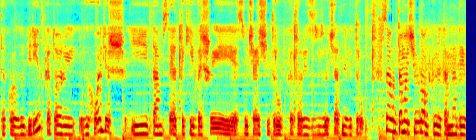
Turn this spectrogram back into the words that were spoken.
Такой лабиринт, который выходишь, и там стоят такие большие звучащие трубы, которые звучат на ветру. В целом там очень много, говорю, там надо его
